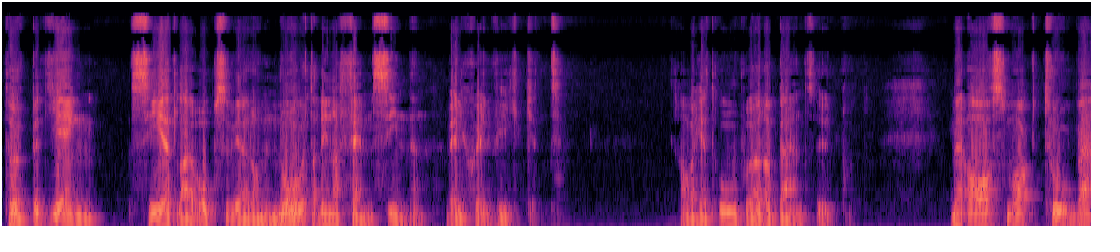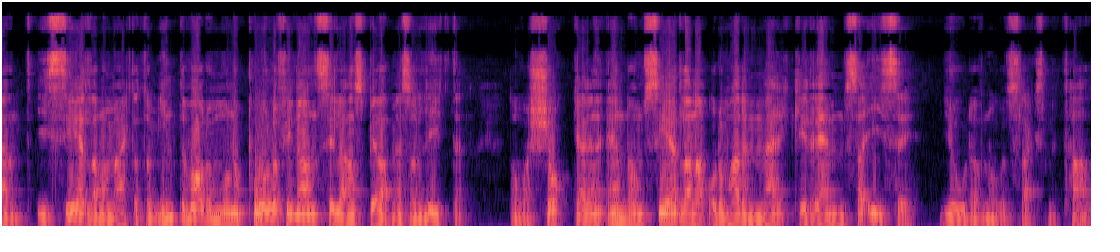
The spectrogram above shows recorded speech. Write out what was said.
Ta upp ett gäng sedlar och observera dem med något av dina fem sinnen. Välj själv vilket. Han var helt oberörd av Bernts utbrott. Med avsmak tog Bernt i sedlarna och märkte att de inte var de monopol och finanssedlar han spelat med som liten. De var tjockare än de sedlarna och de hade en märklig remsa i sig, gjord av något slags metall.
